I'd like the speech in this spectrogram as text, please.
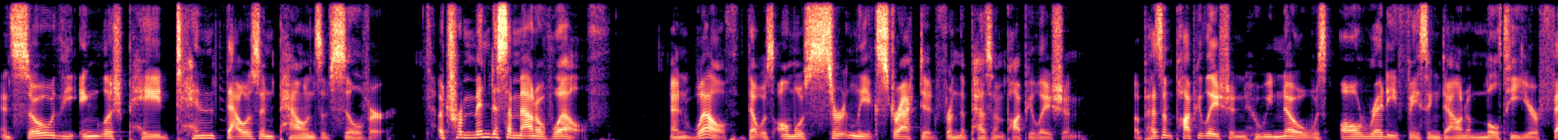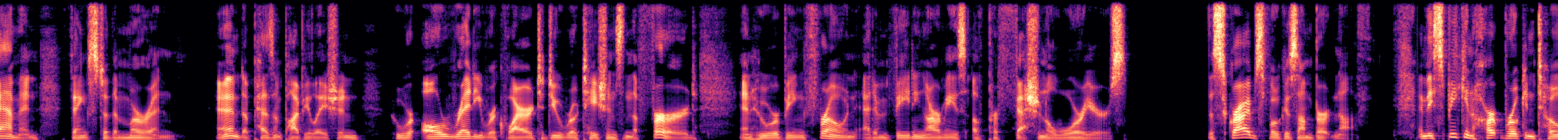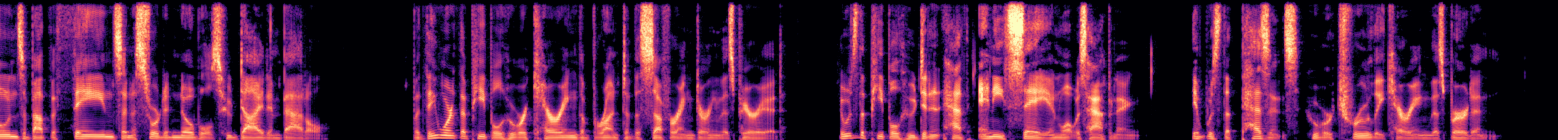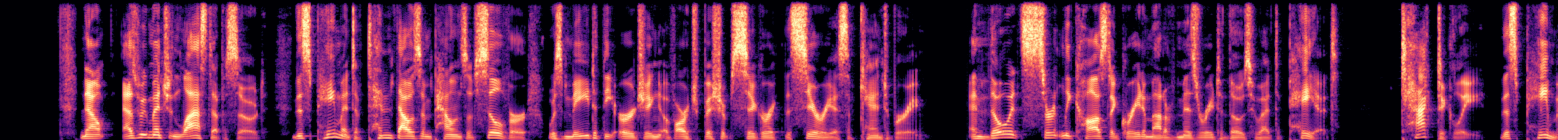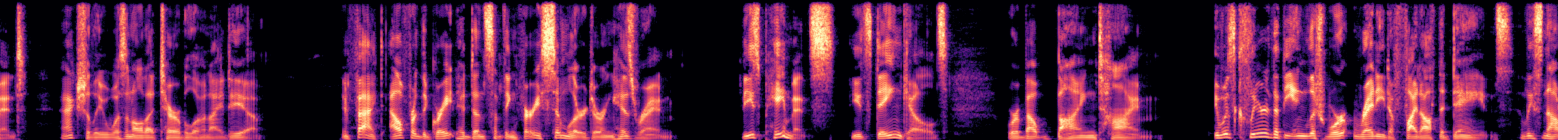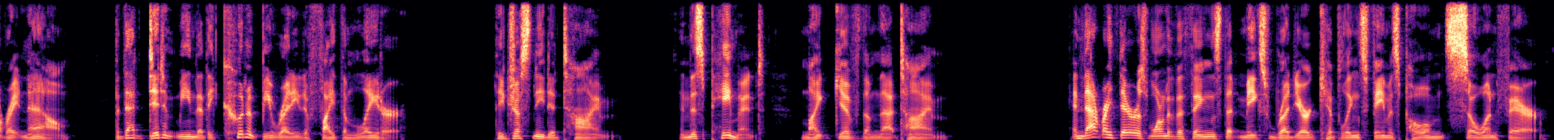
And so the English paid 10,000 pounds of silver, a tremendous amount of wealth, and wealth that was almost certainly extracted from the peasant population a peasant population who we know was already facing down a multi year famine thanks to the murrain, and a peasant population who were already required to do rotations in the fyrd and who were being thrown at invading armies of professional warriors. The scribes focus on Byrhtnoth, and they speak in heartbroken tones about the thanes and assorted nobles who died in battle. But they weren't the people who were carrying the brunt of the suffering during this period. It was the people who didn't have any say in what was happening. It was the peasants who were truly carrying this burden. Now, as we mentioned last episode, this payment of 10,000 pounds of silver was made at the urging of Archbishop Sigeric the Serious of Canterbury. And though it certainly caused a great amount of misery to those who had to pay it, tactically, this payment actually wasn't all that terrible of an idea. In fact, Alfred the Great had done something very similar during his reign. These payments, these Danegelds, were about buying time. It was clear that the English weren't ready to fight off the Danes, at least not right now. But that didn't mean that they couldn't be ready to fight them later. They just needed time. And this payment might give them that time. And that right there is one of the things that makes Rudyard Kipling's famous poem so unfair.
